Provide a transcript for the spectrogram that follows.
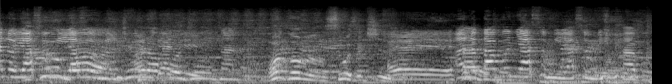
ano, Yasumi, Yasumi. Jura po, Juga na. あなた多分すごいセクシーでしょ Ano, tapon Yasumi, Yasumi. Habon.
